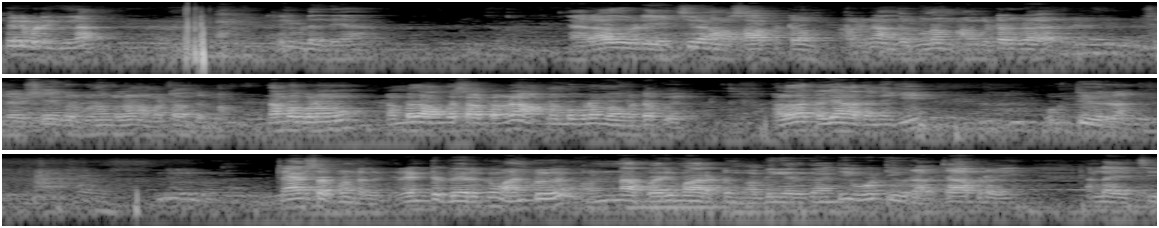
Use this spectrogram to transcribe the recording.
கேள்விப்பட்டிருக்கீங்களா? கேள்விப்பட்டது இல்லையா யாராவது ஒரு எச்சில நம்ம சாப்பிட்டோம் அப்படின்னா அந்த குணம் அவங்ககிட்ட இருக்கிற சில விஷயங்கள் குணங்கள்லாம் நம்மகிட்ட வந்துடணும் நம்ம குணமும் நம்ம தான் அவங்க சாப்பிட்டோம்னா நம்ம குணம் அவங்ககிட்ட போயிடும். அதனால கல்யாணத்தன்னைக்கு ஊட்டி விடுறாங்க. ட்ரான்ஸ்ஃபர் பண்ணுறது ரெண்டு பேருக்கும் அன்பு ஒன்றா பரிமாறட்டும் அப்படிங்கிறதுக்காண்டி ஊட்டி விடுறாங்க. சாப்பிடவே நல்லா எச்சி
